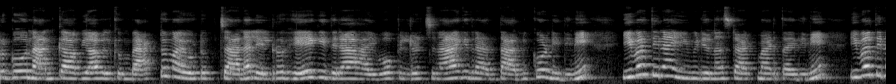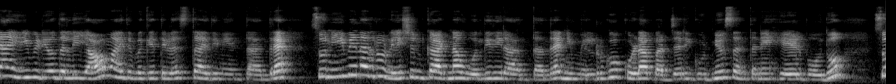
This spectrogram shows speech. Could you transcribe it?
ಎಲ್ರಿಗೂ ನಾನು Kavya. Welcome back to my YouTube channel ಎಲ್ಲರೂ ಹೇಗಿದ್ದೀರಾ? ಐ ಹೋಪ್ ಎಲ್ಲರೂ ಚೆನ್ನಾಗಿದ್ದೀರಾ ಅಂತ ಅನ್ಕೊಂಡಿದ್ದೀನಿ. ಇವತ್ತಿನ ಈ ವಿಡಿಯೋನ ಸ್ಟಾರ್ಟ್ ಮಾಡ್ತಾ ಇದ್ದೀನಿ. ಇವತ್ತಿನ ಈ ವಿಡಿಯೋದಲ್ಲಿ ಯಾವ ಮಾಹಿತಿ ಬಗ್ಗೆ ತಿಳಿಸ್ತಾ ಇದ್ದೀನಿ ಅಂತ ಅಂದ್ರೆ ಸೊ ನೀವೇನಾದ್ರೂ ರೇಷನ್ ಕಾರ್ಡ್ನ ಹೊಂದಿದ್ದೀರಾ ಅಂತಂದ್ರೆ ನಿಮ್ಮೆಲ್ರಿಗೂ ಕೂಡ ಭರ್ಜರಿ ಗುಡ್ ನ್ಯೂಸ್ ಅಂತಾನೆ ಹೇಳ್ಬೋದು. ಸೊ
